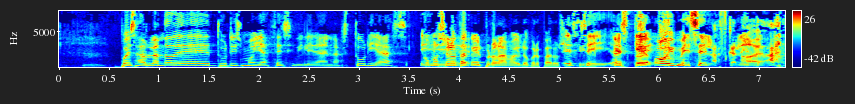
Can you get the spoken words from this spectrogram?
Pues hablando de turismo y accesibilidad en Asturias. ¿Cómo se eh, nota que el programa hoy lo preparo? eh, Sofía? Sí, es Estoy- que hoy me sé la escaleta. Ay,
